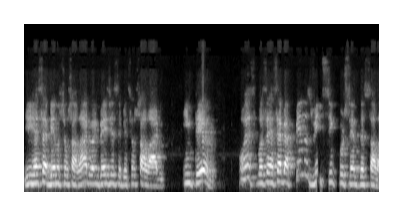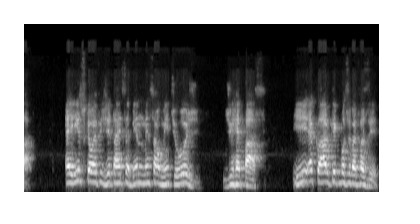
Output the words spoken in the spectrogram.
e recebendo o seu salário, ao invés de receber seu salário inteiro, você recebe apenas 25% desse salário. É isso que a UFG está recebendo mensalmente hoje de repasse. E é claro, o que, que você vai fazer?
